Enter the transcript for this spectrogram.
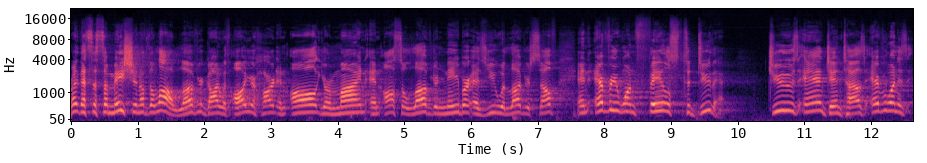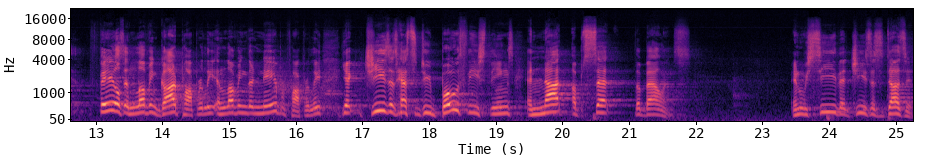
Right? That's the summation of the law. Love your God with all your heart and all your mind, and also love your neighbor as you would love yourself. And everyone fails to do that. Jews and Gentiles, everyone is fails in loving God properly and loving their neighbor properly. Yet Jesus has to do both these things and not upset the balance. And we see that Jesus does it,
